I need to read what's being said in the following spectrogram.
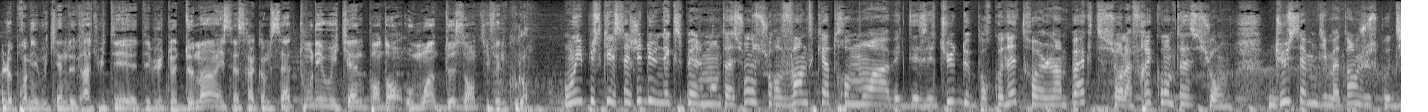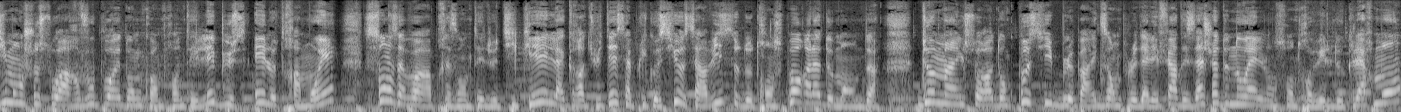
Le premier week-end de gratuité débute demain et ça sera comme ça tous les week-ends pendant au moins deux ans, Tiffaine Coulon. Oui, puisqu'il s'agit d'une expérimentation sur 24 mois avec des études pour connaître l'impact sur la fréquentation. Du samedi matin jusqu'au dimanche soir, vous pourrez donc emprunter les bus et le tramway sans avoir à présenter de ticket. La gratuité s'applique aussi aux services de transport à la demande. Demain, il sera donc possible, par exemple, d'aller faire des achats de Noël en centre-ville de Clermont,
